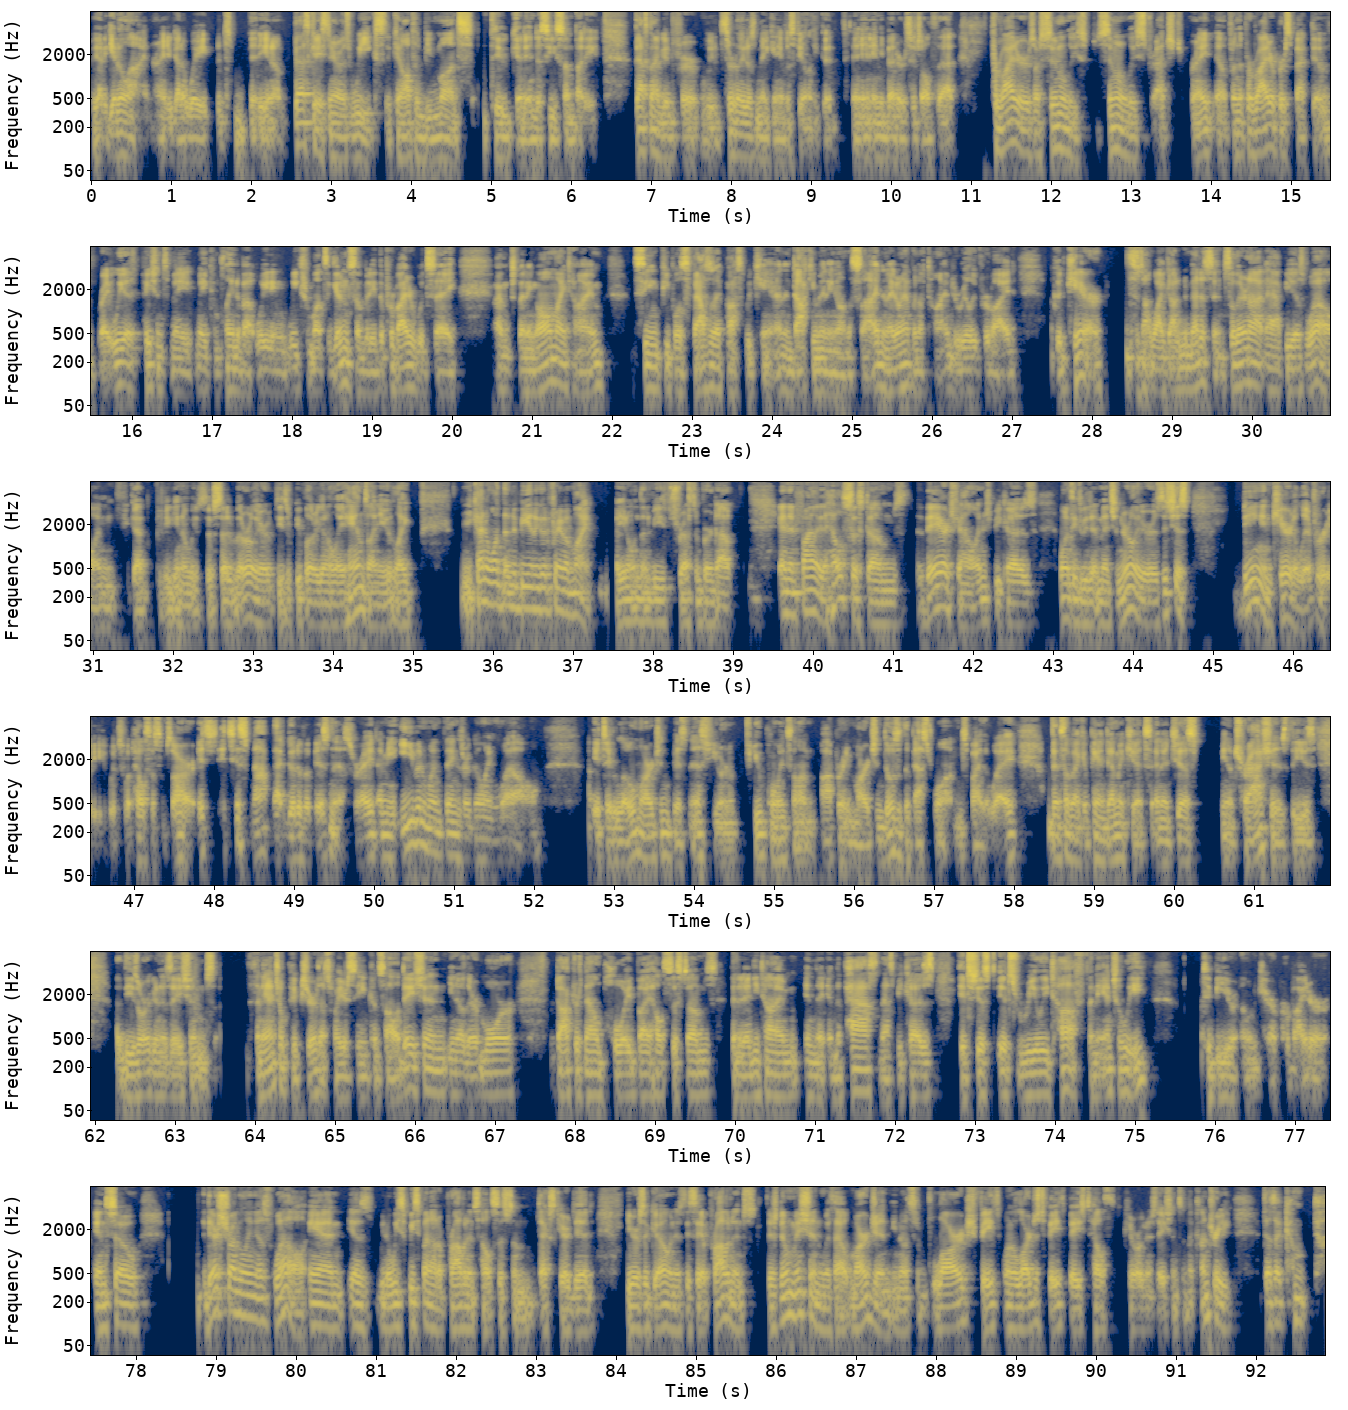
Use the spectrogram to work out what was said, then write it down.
we got to get in line, right? You got to wait. It's, you know, best case scenario is weeks. It can often be months to get in to see somebody. That's not good for, it certainly doesn't make any of us feel any good, any better as a result of that. Providers are similarly similarly stretched, right? You know, from the provider perspective, right? We as patients may may complain about waiting weeks or months to get in somebody. The provider would say, "I'm spending all my time seeing people as fast as I possibly can and documenting on the side, and I don't have enough time to really provide good care." This is not why I got into medicine. So they're not happy as well. And if you got, you know, we said earlier, these are people that are going to lay hands on you. Like you kind of want them to be in a good frame of mind. You don't want them to be stressed and burned out. And then finally, the health systems, they are challenged because one of the things we didn't mention earlier is it's just being in care delivery, which is what health systems are. It's, it's just not that good of a business, right? I mean, even when things are going well, it's a low margin business. You earn a few points on operating margin. Those are the best ones, by the way. Then something like a pandemic hits and it just, you know, trashes these, these organizations financial picture. That's why you're seeing consolidation. You know, there are more doctors now employed by health systems than at any time in the in the past, and that's because it's just it's really tough financially to be your own care provider. And so they're struggling as well. And as you know, we, we spun out a Providence Health System, DexCare did years ago. And as they say at Providence, there's no mission without margin. You know, it's a large faith, one of the largest faith-based health care organizations in the country. Does a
